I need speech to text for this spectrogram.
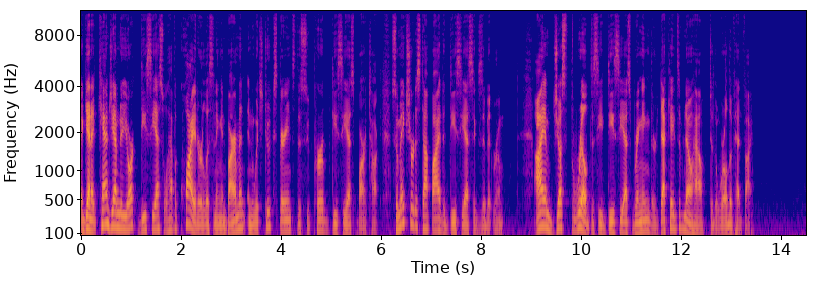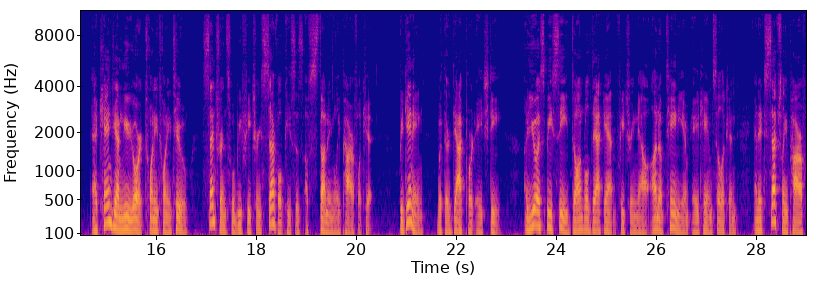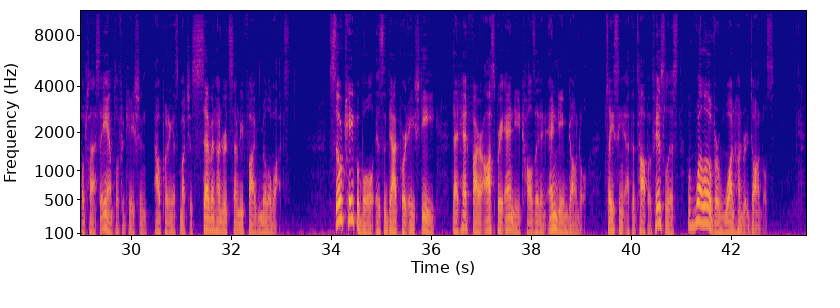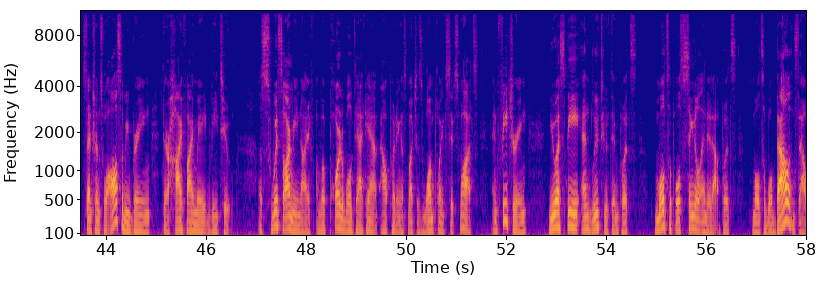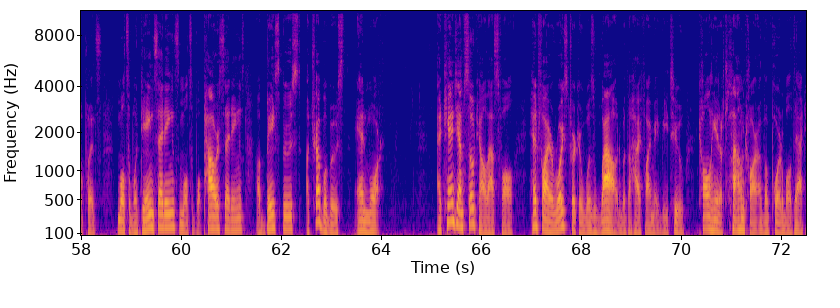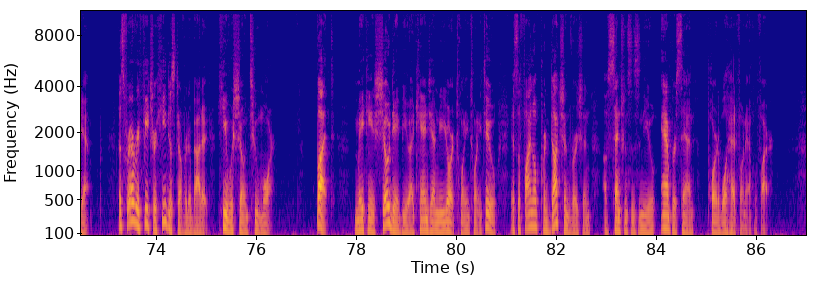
Again, at CanJam New York, DCS will have a quieter listening environment in which to experience the superb DCS Bartok, so make sure to stop by the DCS exhibit room. I am just thrilled to see DCS bringing their decades of know how to the world of HeadFi. At CanJam New York 2022, Centrance will be featuring several pieces of stunningly powerful kit, beginning with their DACport HD, a USB-C dongle DAC amp featuring now unobtainium AKM silicon an exceptionally powerful Class A amplification, outputting as much as 775 milliwatts. So capable is the DACport HD that Head-Fier Osprey Andy calls it an endgame dongle, placing at the top of his list of well over 100 dongles. Centrance will also be bringing their Hi-Fi Mate V2, a Swiss Army knife of a portable DAC amp outputting as much as 1.6 watts and featuring USB and Bluetooth inputs, multiple single-ended outputs, multiple balanced outputs, multiple gain settings, multiple power settings, a bass boost, a treble boost, and more. At CanJam SoCal last fall, Head-Fier Royce Twitter was wowed with the Hi-Fi Mate V2, calling it a clown car of a portable DAC amp. As for every feature he discovered about it, he was shown two more. But, making his show debut at CanJam New York 2022 is the final production version of Centrance's new Ampersand portable headphone amplifier.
